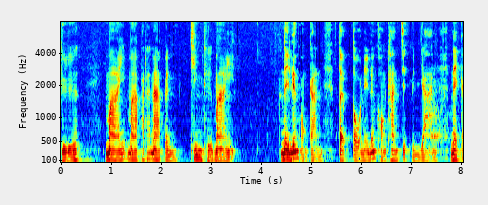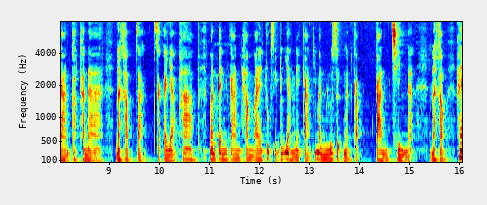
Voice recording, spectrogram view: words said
ถือไม้มาพัฒนาเป็นคิงถือไม้ ในเรื่องของการเติบโตในเรื่องของทางจิตวิญญาณในการพัฒนานะครับ จากศักยภาพ มันเป็นการทำอะไรทุกสิ่งทุกอย่างในการที่มันรู้สึกเหมือนกับ การชินนะครับให้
